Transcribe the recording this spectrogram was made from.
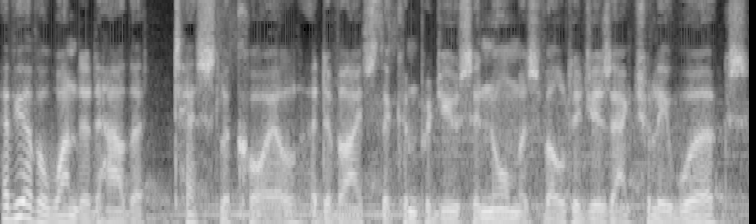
Have you ever wondered how the Tesla coil, a device that can produce enormous voltages, actually works?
